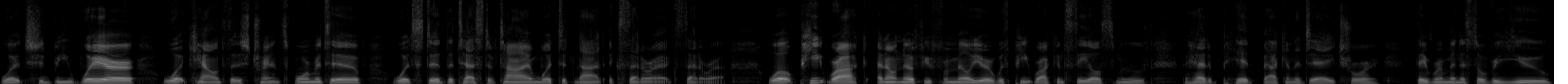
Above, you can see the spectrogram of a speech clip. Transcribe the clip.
what should be where, what counts as transformative, what stood the test of time, what did not, etc., etc. Well, Pete Rock, I don't know if you're familiar with Pete Rock and CL Smooth. They had a hit back in the day, Troy. They reminisce over you,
